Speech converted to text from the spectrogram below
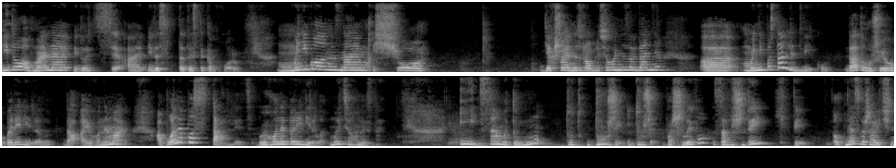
відео в мене підуть, піде статистика вгору. Ми ніколи не знаємо, що якщо я не зроблю сьогодні завдання, мені поставлять двійку, да, тому що його перевірили, да, а його немає. Або не поставлять, бо його не перевірили. Ми цього не знаємо. І саме тому тут дуже і дуже важливо завжди йти. От не зважаючи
